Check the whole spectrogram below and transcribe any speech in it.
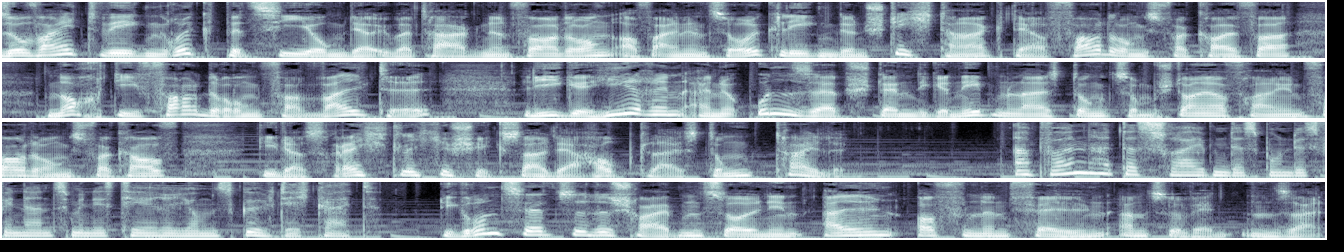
Soweit wegen Rückbeziehung der übertragenen Forderung auf einen zurückliegenden Stichtag der Forderungsverkäufer noch die Forderung verwalte, liege hierin eine unselbstständige Nebenleistung zum steuerfreien Forderungsverkauf, die das rechtliche Schicksal der Hauptleistung teile. Ab wann hat das Schreiben des Bundesfinanzministeriums Gültigkeit? Die Grundsätze des Schreibens sollen in allen offenen Fällen anzuwenden sein.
